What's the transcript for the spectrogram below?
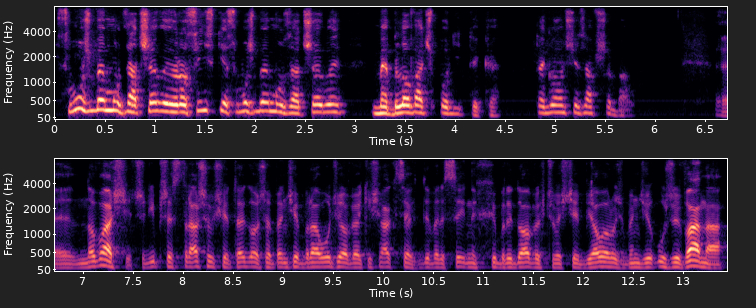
służby mu zaczęły, rosyjskie służby mu zaczęły meblować politykę. Tego on się zawsze bał. E, no właśnie, czyli przestraszył się tego, że będzie brał udział w jakichś akcjach dywersyjnych, hybrydowych, czy właściwie Białoruś będzie używana,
